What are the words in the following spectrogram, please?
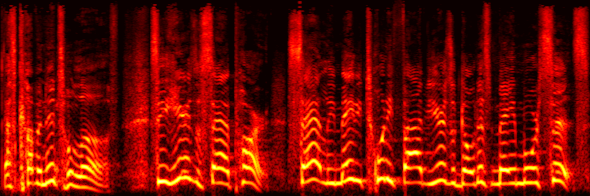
That's covenantal love. See, here's the sad part. Sadly, maybe 25 years ago, this made more sense.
